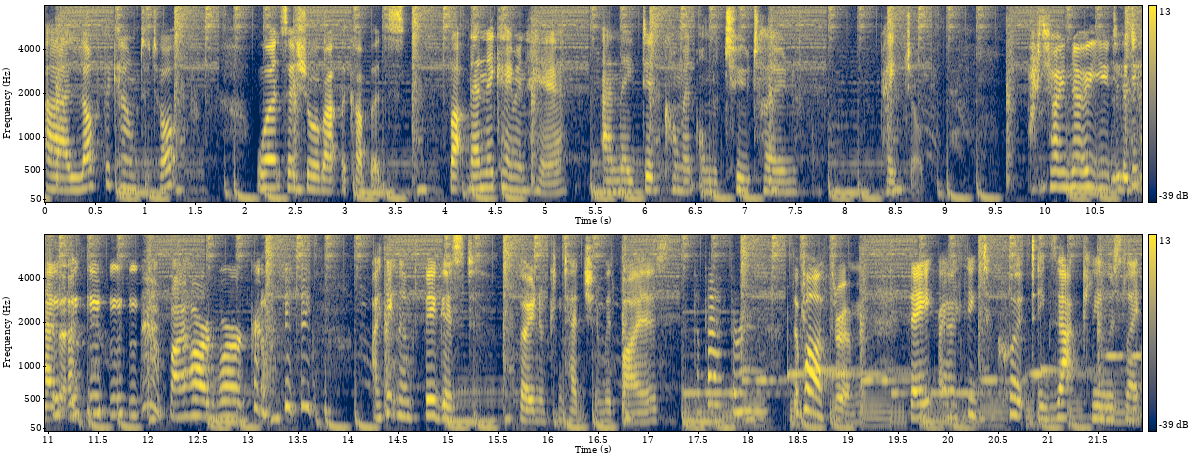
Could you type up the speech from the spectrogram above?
uh, loved the countertop, weren't so sure about the cupboards. But then they came in here and they did comment on the two-tone paint job. Which I know you did, Heather. My hard work. I think the biggest bone of contention with buyers, the bathroom. The bathroom. They, I think to quote exactly, was like,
